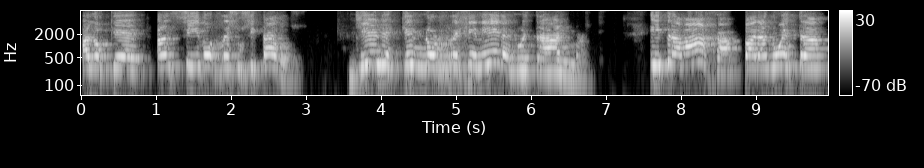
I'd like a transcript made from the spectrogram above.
a los que han sido resucitados. Y Él es quien nos regenera en nuestra alma y trabaja para nuestra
